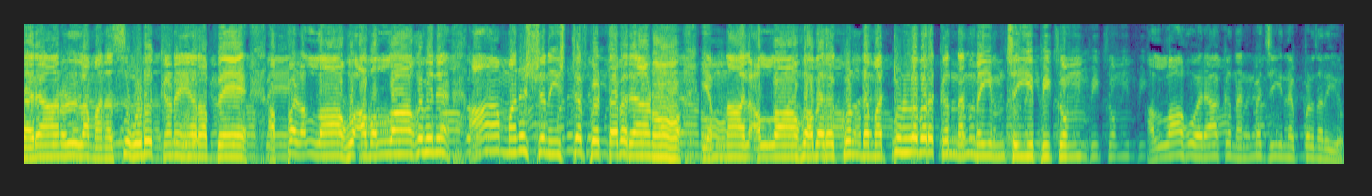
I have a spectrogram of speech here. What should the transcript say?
തരാനുള്ള മനസ്സ് കൊടുക്കണേ റബ്ബേ. അപ്പോഴല്ലാഹു അവല്ലാഹുവിന് ആ മനുഷ്യനെ ഇഷ്ടപ്പെട്ടവരാണോ? എന്നാൽ അള്ളാഹു അവരെ കൊണ്ട് മറ്റുള്ളവർക്ക് നന്മയും ചെയ്യിപ്പിക്കും. അള്ളാഹു ഒരാൾക്ക് നന്മ ചെയ്യുന്ന എപ്പോഴെന്നറിയോ?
